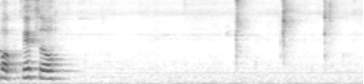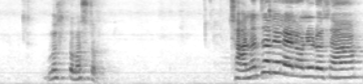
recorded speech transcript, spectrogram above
बघते चव. मस्त मस्त. छानच झालेला आहे लोणी डोसा.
